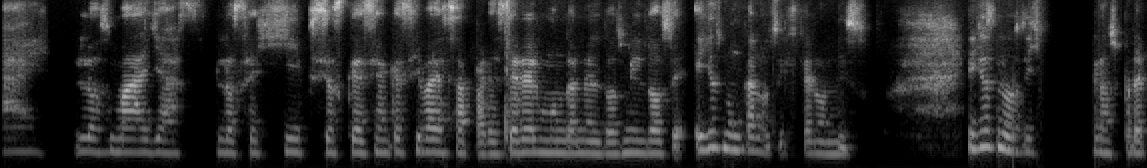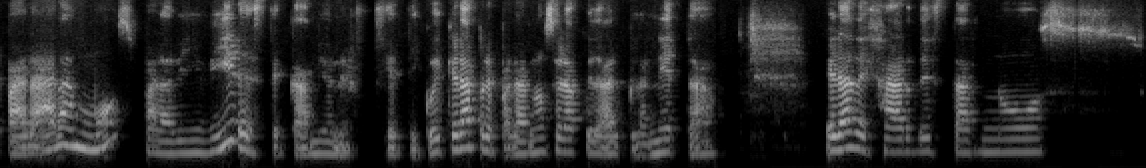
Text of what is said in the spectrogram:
ay, los mayas, los egipcios que decían que se iba a desaparecer el mundo en el 2012. Ellos nunca nos dijeron eso. Ellos nos dijeron que nos preparáramos para vivir este cambio energético y que era prepararnos, era cuidar al planeta, era dejar de estarnos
